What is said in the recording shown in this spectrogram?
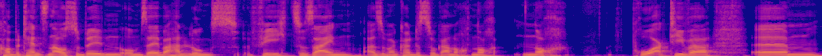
Kompetenzen auszubilden, um selber handlungsfähig zu sein. Also man könnte es sogar noch noch noch proaktiver ähm,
